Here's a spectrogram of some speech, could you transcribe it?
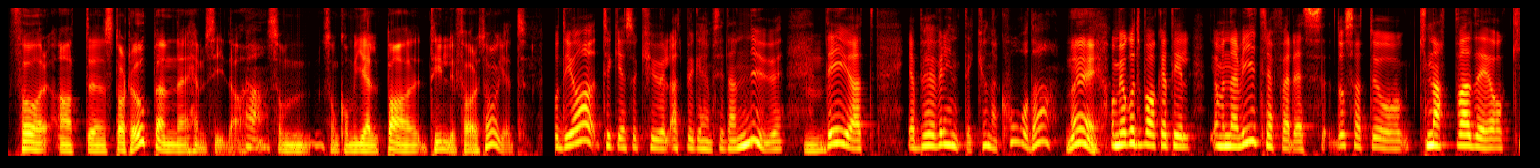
för att eh, starta upp en hemsida Ja. som, som kommer hjälpa till i företaget. Och det jag tycker är så kul att bygga hemsidan nu, det är ju att jag behöver inte kunna koda. Nej, Om jag går tillbaka till, ja men när vi träffades, då satt du och knappade och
